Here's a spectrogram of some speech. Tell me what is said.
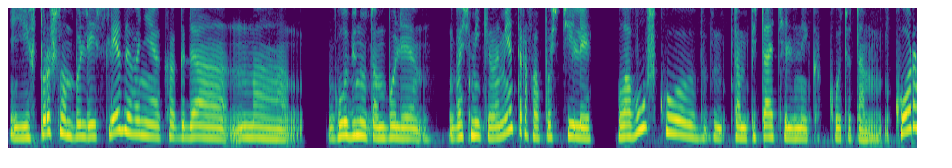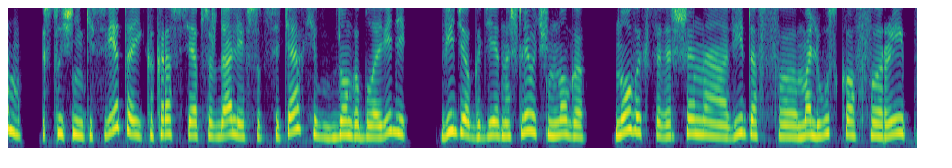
и в прошлом были исследования, когда на глубину там более 8 километров опустили ловушку, там питательный какой-то там корм, источники света, и как раз все обсуждали в соцсетях, и много было видео, видео, где нашли очень много новых совершенно видов э, моллюсков, рыб.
